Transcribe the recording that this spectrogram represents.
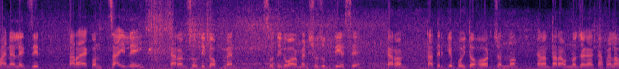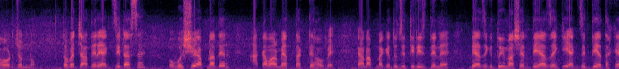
ফাইনাল এক্সিট তারা এখন চাইলেই, কারণ সৌদি গভর্নমেন্ট সৌদি গভর্নমেন্ট সুযোগ দিয়েছে, কারণ তাদেরকে বৈধ হওয়ার জন্য, কারণ তারা অন্য জায়গায় কাফেলা হওয়ার জন্য। তবে যাদের এক্সিট আছে, অবশ্যই আপনাদের আকামার মেয়াদ থাকতে হবে। কারণ আপনাকে যদি তিরিশ দিনে দেওয়া যায় কি, দুই মাসের দেওয়া যায় কি এক্সিট দিয়ে থাকে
